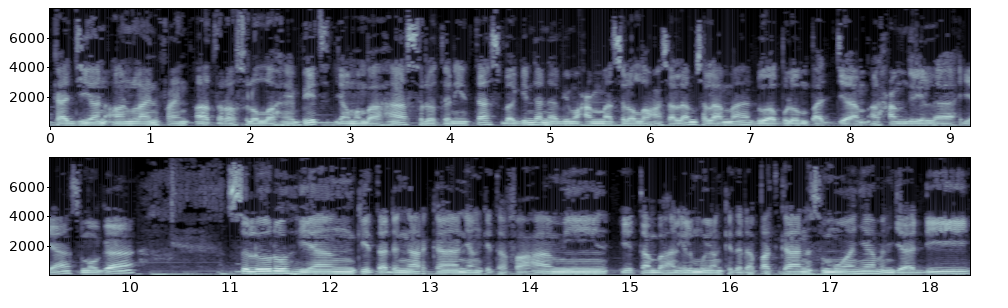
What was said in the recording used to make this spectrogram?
kajian online Find Out Rasulullah Habits yang membahas rutinitas baginda Nabi Muhammad SAW selama 24 jam. Alhamdulillah ya, semoga seluruh yang kita dengarkan, yang kita fahami, ya, tambahan ilmu yang kita dapatkan semuanya menjadi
